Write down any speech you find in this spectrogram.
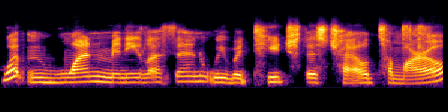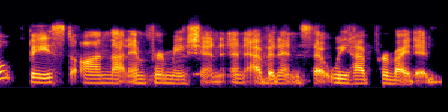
what one mini lesson we would teach this child tomorrow based on that information and evidence that we have provided.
